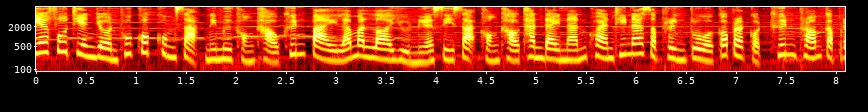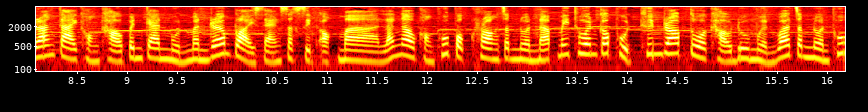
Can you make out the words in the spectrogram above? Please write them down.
เย่ฟู่เทียนโยนผู้ควบคุมศักดิ์ในมือของเขาขึ้นไป และมันลอยอยู่เหนือศีรษะของเขาทันใดนั้น แคว้นที่น่าสะพรึงกลัวก็ปรากฏขึ้นพร้อมกับร่างกายของเขาเป็นแกนหมุนมันเริ่มปล่อยแสงศักดิ์สิทธิ์ออกมา และเงาของผู้ปกครองจำนวนนับไม่ถ้วนก็ผุดขึ้นรอบตัวเขาดูเหมือนว่าจำนวนผู้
